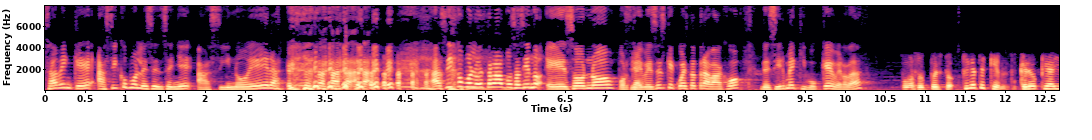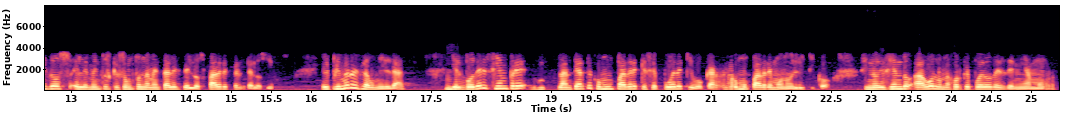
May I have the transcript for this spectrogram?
¿saben qué? Así como les enseñé, así no era. así como lo estábamos haciendo, eso no, porque hay veces que cuesta trabajo decir me equivoqué, ¿verdad? Por supuesto. Fíjate que creo que hay dos elementos que son fundamentales de los padres frente a los hijos. El primero es la humildad y el poder siempre plantearte como un padre que se puede equivocar, no como un padre monolítico, sino diciendo hago lo mejor que puedo desde mi amor.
